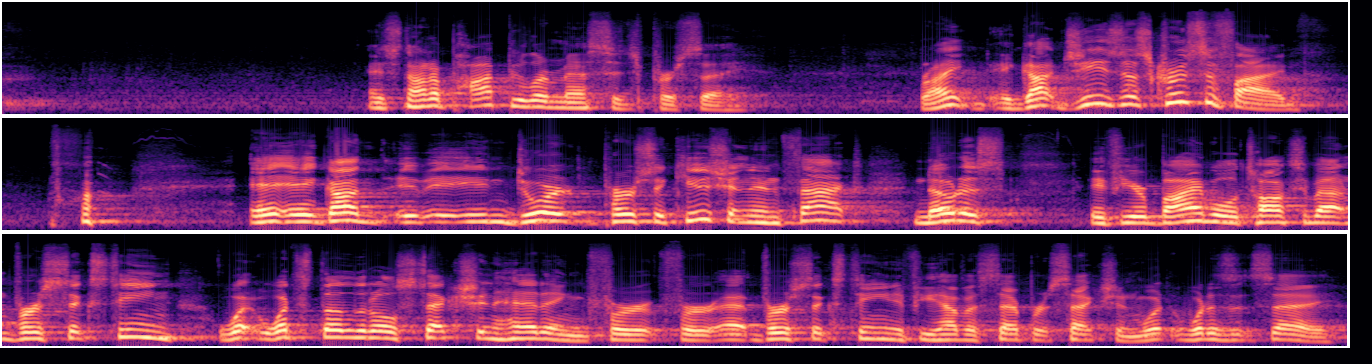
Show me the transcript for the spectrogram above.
It's not a popular message per se, right? It got Jesus crucified. it, got it endured persecution. In fact, notice if your Bible talks about in verse 16, what, what's the little section heading for, for at verse 16 if you have a separate section? What, what does it say?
